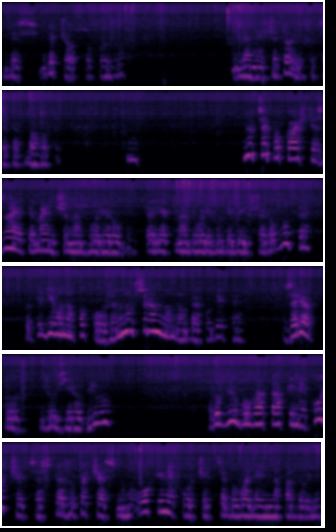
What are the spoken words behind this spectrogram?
Десь до часу ходжу. Я не вважаю, що це так багато. Ну, це поки ще, знаєте, менше на дворі роботи. Як на дворі буде більше роботи, то тоді воно покаже. Ну, все одно треба ходити. Зарядку, друзі, роблю. Роблю, бува, так і не хочеться, скажу по-чесному. Ох, і не хочеться, бува, лінь нападає.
